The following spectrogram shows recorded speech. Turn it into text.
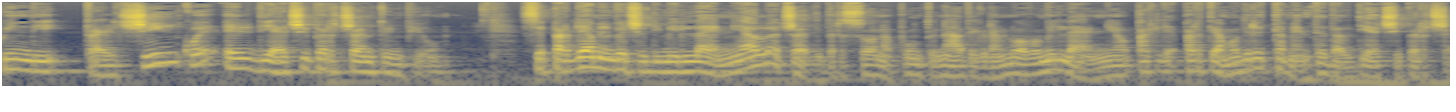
quindi tra il 5 e il 10% in più. Se parliamo invece di millennial, cioè di persone appunto nate nel nuovo millennio, parli- partiamo direttamente dal 10%.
